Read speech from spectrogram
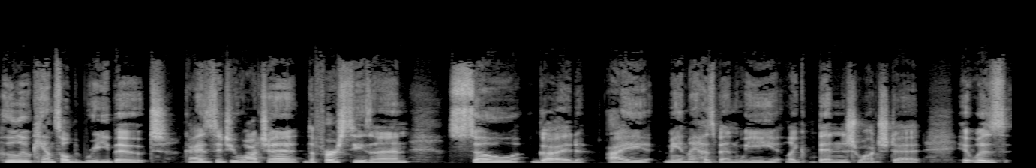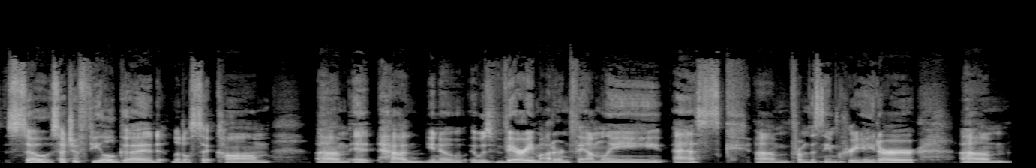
Hulu canceled Reboot. Guys, did you watch it? The first season, so good. I, me and my husband, we like binge watched it. It was so such a feel good little sitcom. Um, it had, you know, it was very Modern Family esque um, from the same creator. Um,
